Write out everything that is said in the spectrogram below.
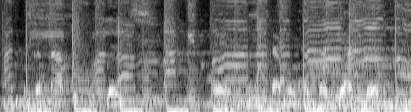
Pagkatapit ko guys. Eh, hindi mo pagkabihan doon.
